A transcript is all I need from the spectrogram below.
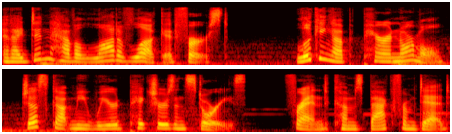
and I didn't have a lot of luck at first. Looking up paranormal just got me weird pictures and stories. Friend comes back from dead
